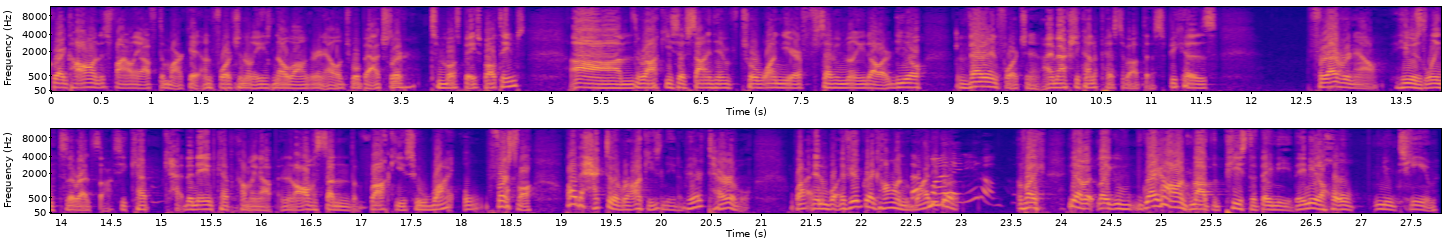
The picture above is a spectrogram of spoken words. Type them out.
Greg Holland is finally off the market. Unfortunately, he's no longer an eligible bachelor to most baseball teams. Um, the Rockies have signed him to a one year, $7 million deal. Very unfortunate. I'm actually kind of pissed about this because forever now he was linked to the Red Sox. He kept, kept, the name kept coming up, and then all of a sudden the Rockies, who why? First of all, why the heck do the Rockies need him? They're terrible. Why? And if you're Greg Holland, That's why do you why go? they need him. Like yeah, but like Greg Holland's not the piece that they need. They need a whole new team.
